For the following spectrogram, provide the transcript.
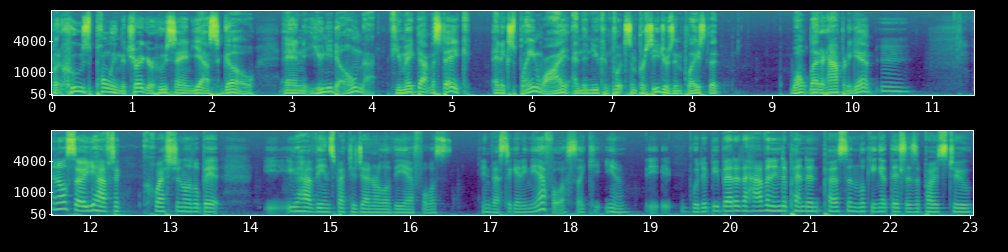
but who's pulling the trigger who's saying yes go and you need to own that if you make that mistake and explain why and then you can put some procedures in place that won't let it happen again mm. And also, you have to question a little bit. You have the Inspector General of the Air Force investigating the Air Force. Like, you know, i- i- would it be better to have an independent person looking at this as opposed to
